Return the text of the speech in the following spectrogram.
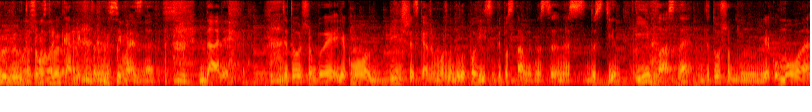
Ну, то, що ми з тобою карліки, то не всі мають знати. Далі. Для того, щоб якомога більше, скажімо, можна було повісити, поставити на, на до стін. І, власне, для того, щоб е, як умова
